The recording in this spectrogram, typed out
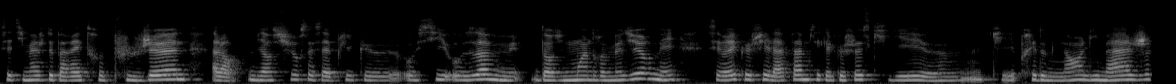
cette image de paraître plus jeune. Alors bien sûr ça s'applique aussi aux hommes dans une moindre mesure mais c'est vrai que chez la femme c'est quelque chose qui est, qui est prédominant, l'image,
